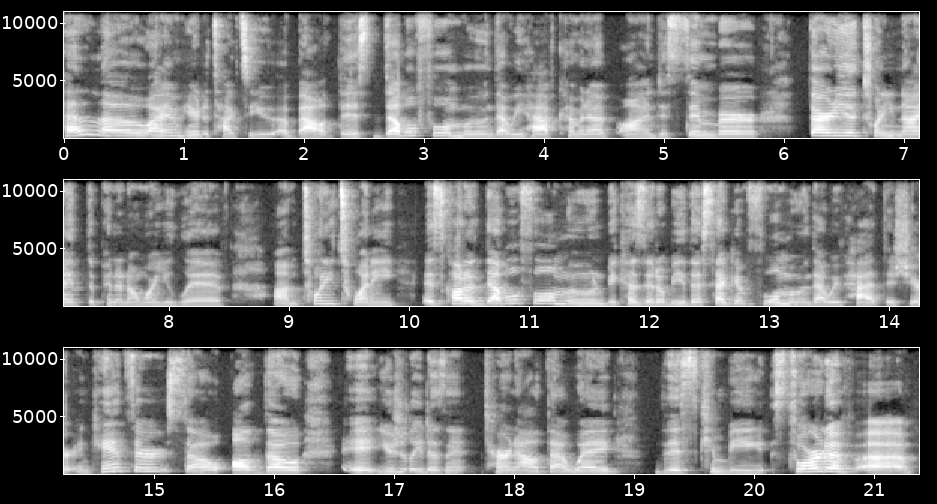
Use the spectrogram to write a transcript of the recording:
Hello, I am here to talk to you about this double full moon that we have coming up on December 30th, 29th, depending on where you live, um, 2020. It's called a double full moon because it'll be the second full moon that we've had this year in Cancer. So, although it usually doesn't turn out that way, this can be sort of a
